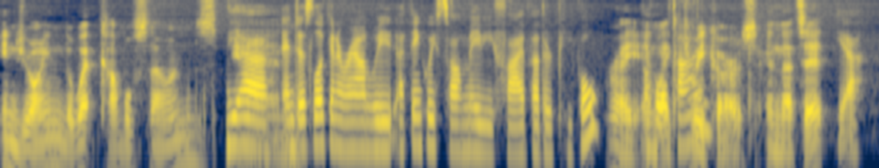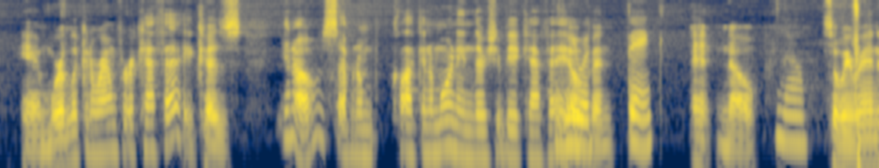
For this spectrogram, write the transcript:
enjoying the wet cobblestones. yeah, and, just looking around, we I think we saw maybe five other people. right, and like three cars, and that's it. Yeah, And we're looking around for a cafe because you know seven o'clock in the morning there should be a cafe you open. would think. And no, No, So we ran.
